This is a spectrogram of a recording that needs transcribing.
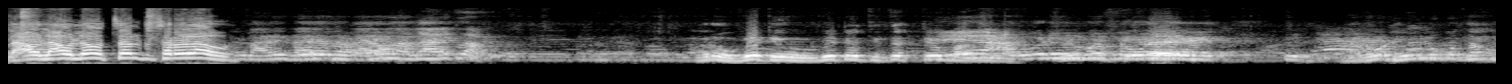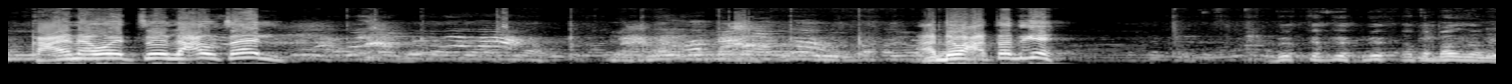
लाव लाव लाव चल दुसरा लाव. अरे उभे ठेव उभे ठेव तिथं ठेव नको काय नाव आहे चल लाव चल. आदो हातात घे. देस आता बस झालं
